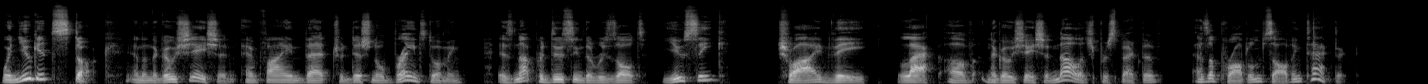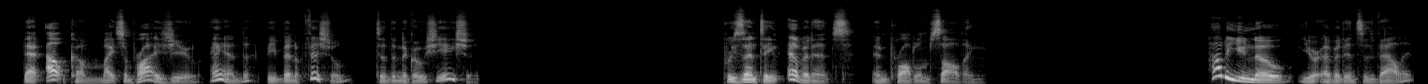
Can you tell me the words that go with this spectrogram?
When you get stuck in a negotiation and find that traditional brainstorming is not producing the results you seek, try the lack of negotiation knowledge perspective as a problem solving tactic. That outcome might surprise you and be beneficial to the negotiation. Presenting evidence in problem solving. How do you know your evidence is valid?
